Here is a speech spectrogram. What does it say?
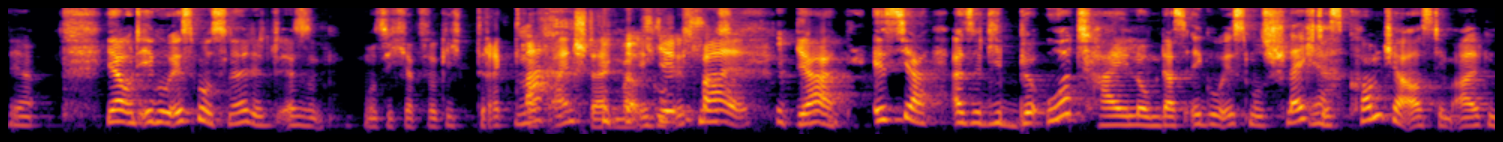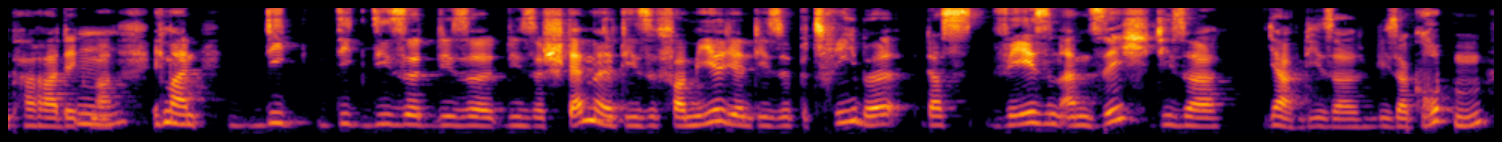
Ja, ja und Egoismus, ne, also muss ich jetzt wirklich direkt drauf einsteigen, weil auf Egoismus, jeden Fall. ja, ist ja, also die Beurteilung, dass Egoismus schlecht ja. ist, kommt ja aus dem alten Paradigma. Mhm. Ich meine, die, die, diese, diese, diese Stämme, diese Familien, diese Betriebe, das Wesen an sich dieser, ja, dieser, dieser Gruppen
